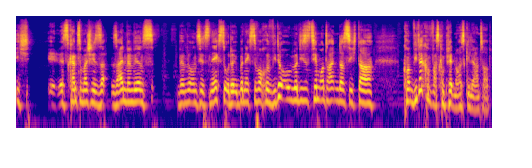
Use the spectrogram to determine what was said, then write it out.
ich, es kann zum Beispiel sein, wenn wir uns, wenn wir uns jetzt nächste oder übernächste Woche wieder über dieses Thema unterhalten, dass ich da wieder was komplett Neues gelernt habe.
